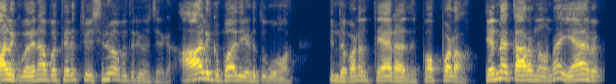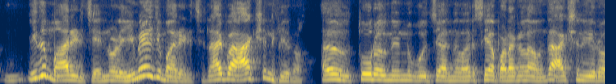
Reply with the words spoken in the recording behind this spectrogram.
ஆளுக்கு பதினா அப்போ திரைச்சி சினிமா பத்திரிக்கை வச்சுருக்கேன். ஆளுக்கு பாதி எடுத்துக்குவோம். இந்த படம் தேராது பப்படம் என்ன காரணம்னா யார் இது மாறிடுச்சு. என்னோட இமேஜ் மாறிடுச்சு. நான் இப்போ ஆக்ஷன் ஹீரோ அதாவது தூரல் நின்று போச்சு அந்த வரிசையாக படங்கள்லாம் வந்து ஆக்ஷன் ஹீரோ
